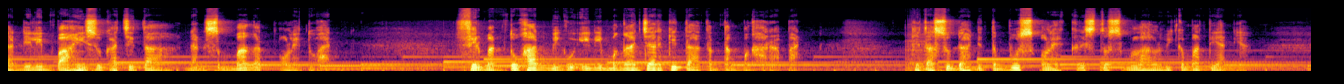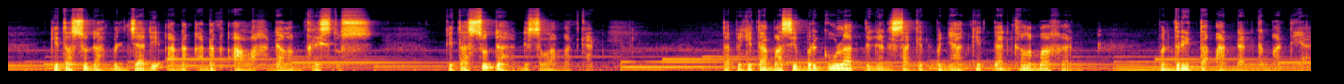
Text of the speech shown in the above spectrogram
dan dilimpahi sukacita dan semangat oleh Tuhan. Firman Tuhan minggu ini mengajar kita tentang pengharapan. Kita sudah ditebus oleh Kristus melalui kematiannya. Kita sudah menjadi anak-anak Allah dalam Kristus. Kita sudah diselamatkan tapi kita masih bergulat dengan sakit penyakit dan kelemahan, penderitaan dan kematian.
